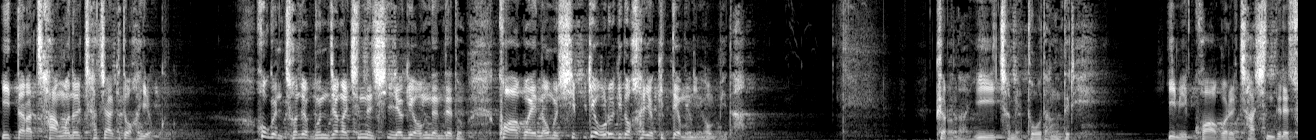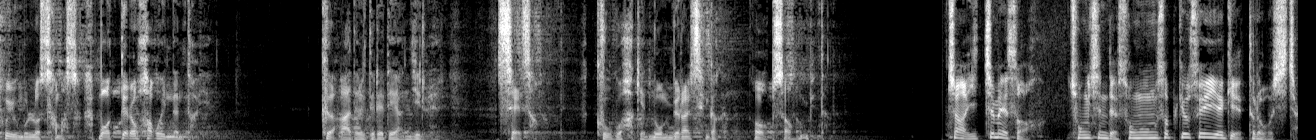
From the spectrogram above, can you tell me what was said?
잇따라 창원을 차지하기도 하였고 혹은 전혀 문장을 짓는 실력이 없는데도 과거에 너무 쉽게 오르기도 하였기 때문이옵니다. 그러나 이첨의 도당들이 이미 과거를 자신들의 소유물로 삼아서 멋대로 하고 있는 터에 그 아들들에 대한 일을 세상 구구하게 논변할 생각은 없사옵니다. 자, 이쯤에서 총신대 송웅섭 교수의 얘기 들어보시죠.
